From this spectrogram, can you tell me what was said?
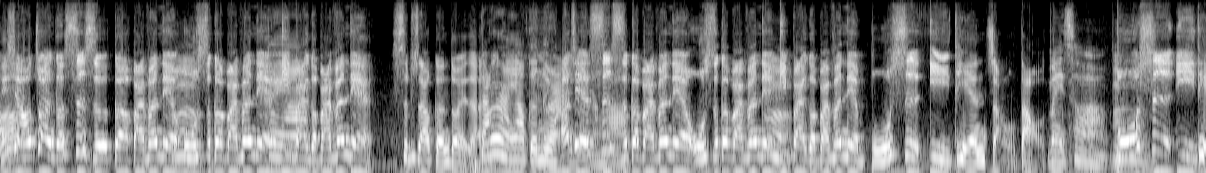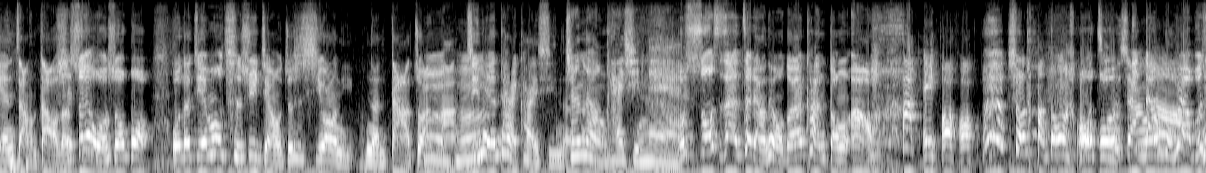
你想要赚个四十个百分点、嗯。五十个百分点、一百个百分点，是不是要跟对人？当然要跟对人，而且四十个百分点、五十个百分点、嗯一百个百分点，不是一天涨到的。没错，嗯不是一天涨到的，所以我说过，我的节目持续讲，我就是希望你能大赚嘛嗯。今天太开心了，真的。很开心呢。我说实在，这两天我都在看冬奥，哎呦，说到冬奥我我一档股票啊！不是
